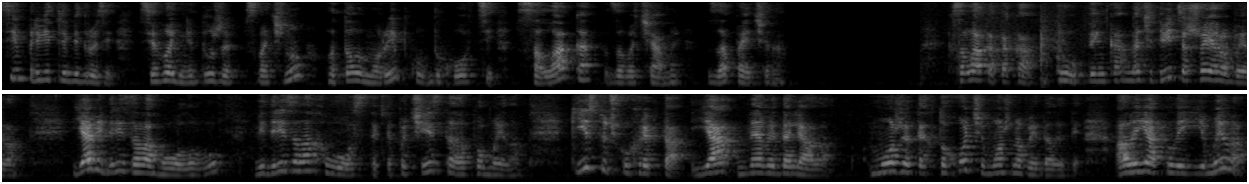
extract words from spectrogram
Всім привіт, любі друзі! Сьогодні дуже смачну готуємо рибку в духовці. Салака з овочами запечена. Салака така крупненька. Значить, дивіться, що я робила. Я відрізала голову, відрізала хвостик, почистила, помила. Кісточку хребта я не видаляла. Можете, хто хоче, можна видалити. Але я, коли її мила,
